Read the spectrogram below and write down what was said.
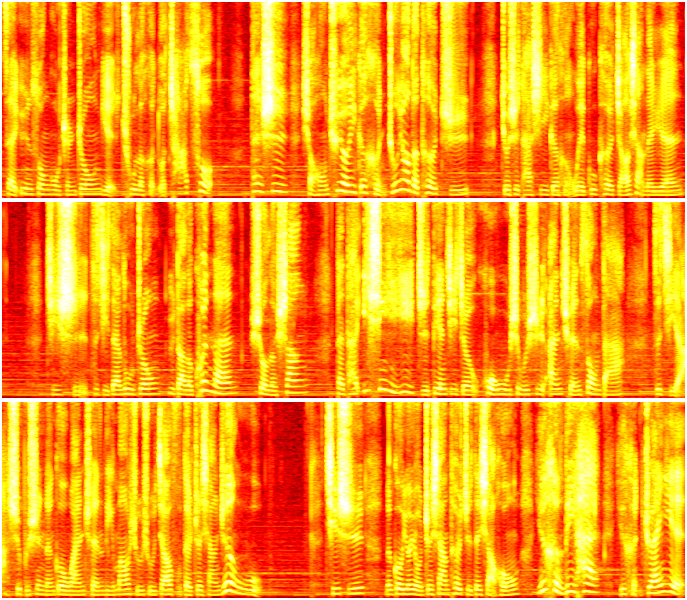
在运送过程中也出了很多差错，但是小红却有一个很重要的特质，就是她是一个很为顾客着想的人。即使自己在路中遇到了困难、受了伤，但她一心一意只惦记着货物是不是安全送达，自己呀、是不是能够完成狸猫叔叔交付的这项任务。其实能够拥有这项特质的小红也很厉害，也很专业。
